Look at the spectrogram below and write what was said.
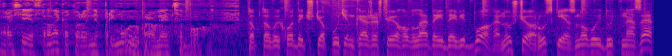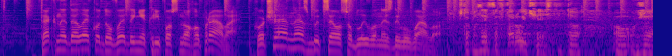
Россия – страна, которая напрямую управляется Богом. Тобто виходить, що Путін каже, що його влада йде від Бога. Ну що, русські знову йдуть назад? Так недалеко до ведення кріпосного права. Хоча нас би це особливо не здивувало. Что касается второй части, то о, уже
